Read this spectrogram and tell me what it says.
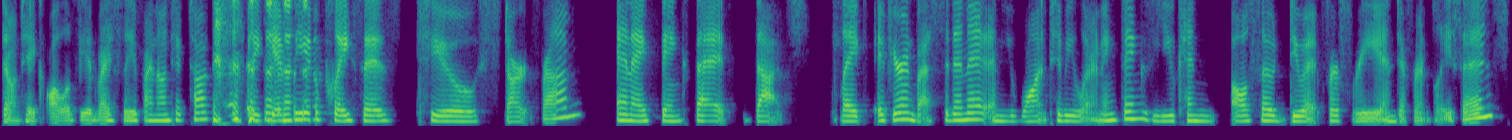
don't take all of the advice that you find on TikTok. it gives you places to start from. And I think that that's like if you're invested in it and you want to be learning things, you can also do it for free in different places.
